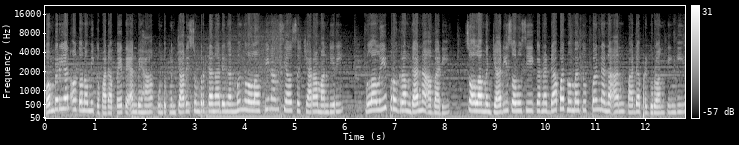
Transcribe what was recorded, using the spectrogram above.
Pemberian otonomi kepada PT NBH untuk mencari sumber dana dengan mengelola finansial secara mandiri melalui program dana abadi seolah menjadi solusi karena dapat membantu pendanaan pada perguruan tinggi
